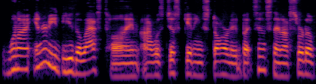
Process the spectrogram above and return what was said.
when I interviewed you the last time, I was just getting started, but since then I've sort of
